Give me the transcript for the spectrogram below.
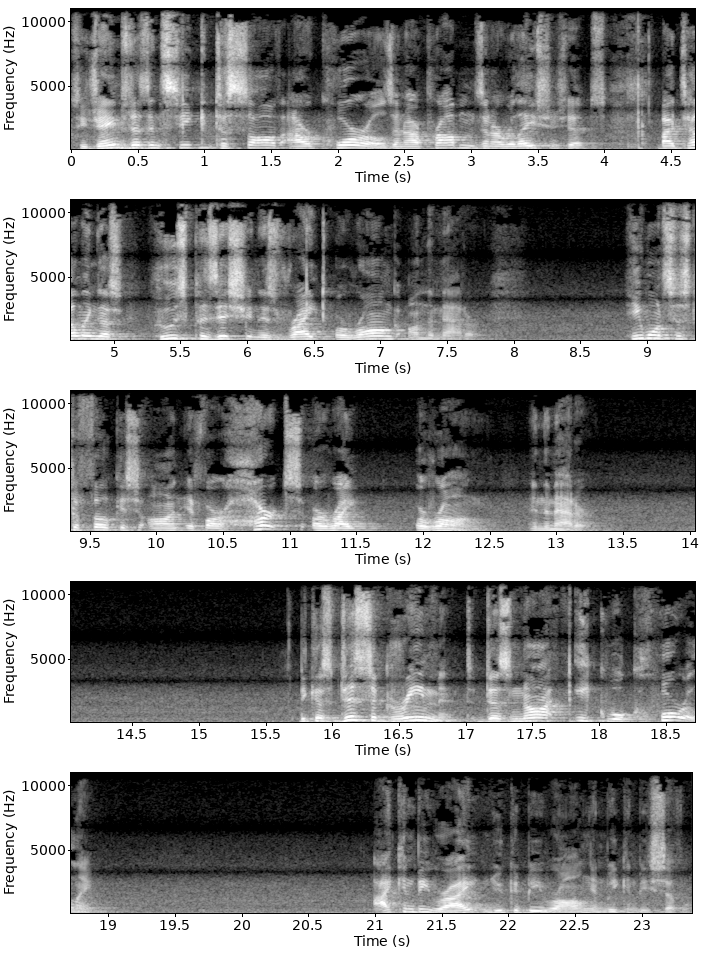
See, James doesn't seek to solve our quarrels and our problems in our relationships by telling us whose position is right or wrong on the matter. He wants us to focus on if our hearts are right or wrong in the matter. Because disagreement does not equal quarreling. I can be right and you could be wrong and we can be civil.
